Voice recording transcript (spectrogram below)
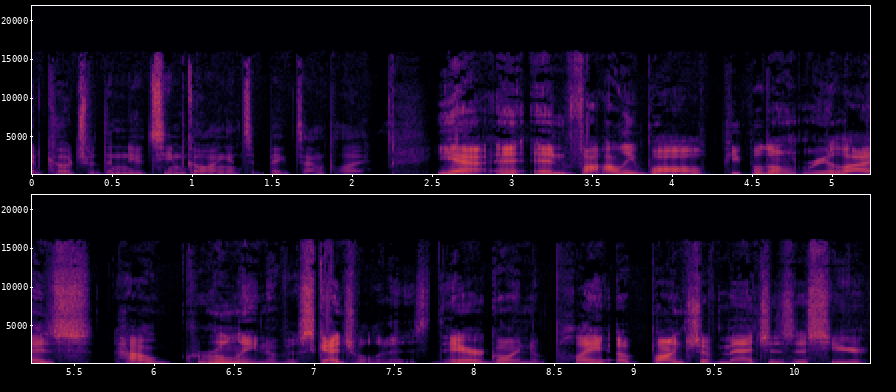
head coach with the new team going into Big Ten play. Yeah, and, and, volleyball, people don't realize how grueling of a schedule it is. They are going to play a bunch of matches this year,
